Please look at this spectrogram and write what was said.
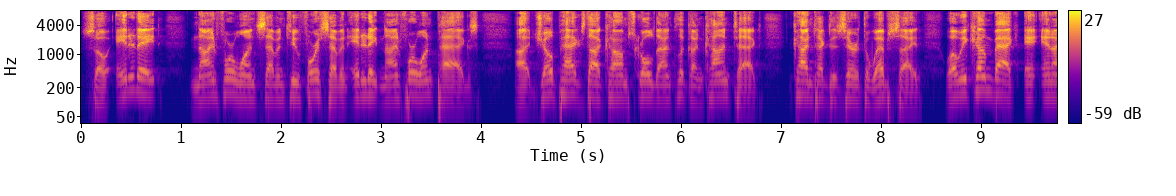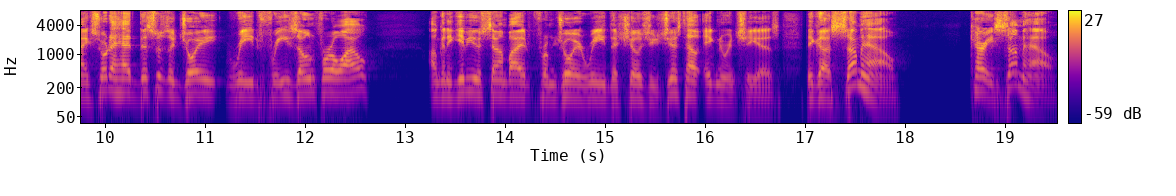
So 888 941 7247, 888 941 PAGS, uh, joepags.com. Scroll down, click on contact. Contact is there at the website. Well, we come back, and, and I sort of had this was a Joy Reid free zone for a while. I'm going to give you a soundbite from Joy Reid that shows you just how ignorant she is because somehow, Carrie, somehow,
